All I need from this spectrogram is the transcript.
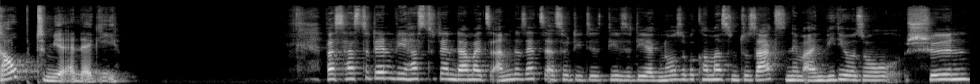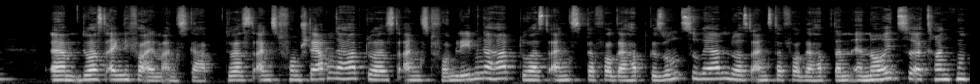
raubt mir Energie. Was hast du denn, wie hast du denn damals angesetzt, als du die, die, diese Diagnose bekommen hast? Und du sagst in dem einen Video so schön, ähm, du hast eigentlich vor allem Angst gehabt. Du hast Angst vorm Sterben gehabt, du hast Angst vorm Leben gehabt, du hast Angst davor gehabt, gesund zu werden, du hast Angst davor gehabt, dann erneut zu erkranken.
